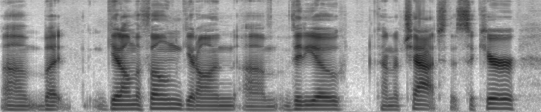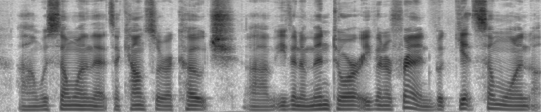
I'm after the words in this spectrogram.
Um, but get on the phone, get on um, video kind of chat that's secure uh, with someone that's a counselor, a coach, um, even a mentor, even a friend. But get someone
